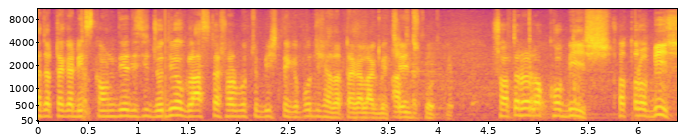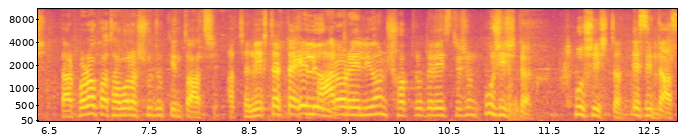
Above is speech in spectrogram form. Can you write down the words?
হাজার টাকা ডিসকাউন্ট দিয়ে দিচ্ছি যদিও গ্লাসটা সর্বোচ্চ বিশ থেকে পঁচিশ হাজার টাকা লাগবে চেঞ্জ আচ্ছা। করতে। সতেরো লক্ষ বিশ। সতেরো বিশ? তারপরেও কথা বলার সুযোগ কিন্তু আছে। আচ্ছা নেক্সট একটা এলিয়ন আরও রেলিয়ন সতেরোতে রেজিস্ট্রেশন পুশ স্টার পঁচিশ start AC touch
